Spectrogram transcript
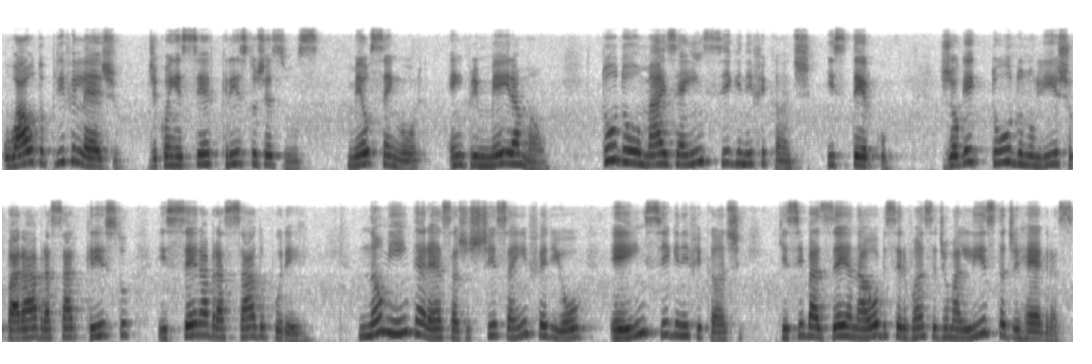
o alto privilégio de conhecer Cristo Jesus, meu Senhor, em primeira mão. Tudo o mais é insignificante, esterco. Joguei tudo no lixo para abraçar Cristo e ser abraçado por Ele. Não me interessa a justiça inferior e insignificante que se baseia na observância de uma lista de regras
